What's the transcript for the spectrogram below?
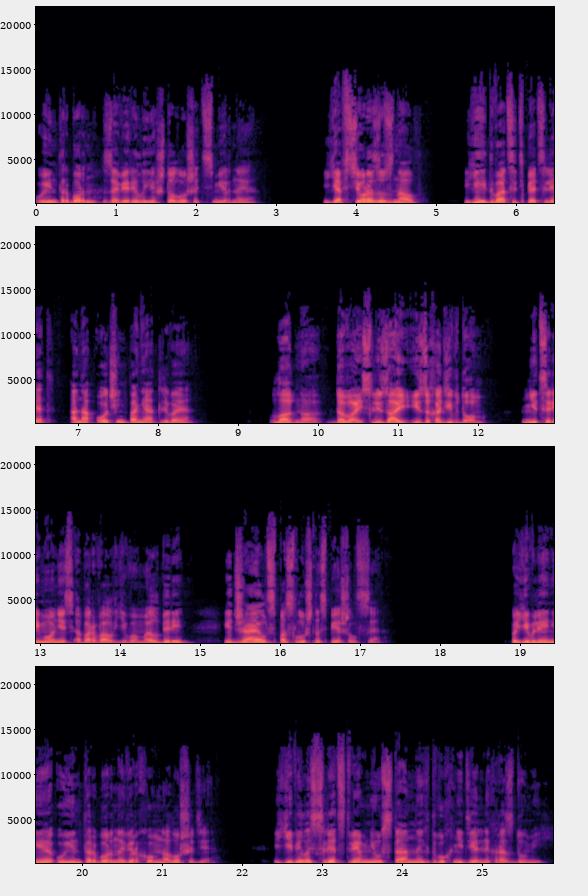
Уинтерборн заверил ее, что лошадь смирная. Я все разузнал. Ей двадцать пять лет, она очень понятливая. Ладно, давай слезай и заходи в дом. Не церемонясь, оборвал его Мелбери, и Джайлс послушно спешился. Появление Уинтерборна верхом на лошади явилось следствием неустанных двухнедельных раздумий.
